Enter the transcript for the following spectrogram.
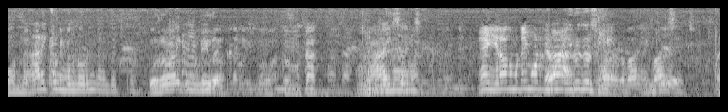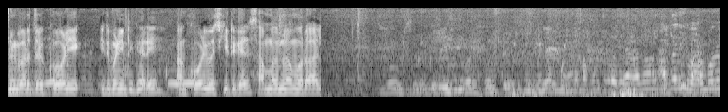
ஒரு நாளைக்கு முந்நூறுன்னு கணக்கு வச்சுக்கோ ஒரு நாளைக்கு முந்நூறா நாளைக்கு இருபது முட்டையும் போட்டு இருபது வருஷம்? இங்க ஒருத்தர் கோழி இது பண்ணிட்டு இருக்காரு அவங்க கோழி வச்சுக்கிட்டு இருக்காரு சம்மந்தம் இல்லாமல் ஒரு ஆள். வரும்போது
